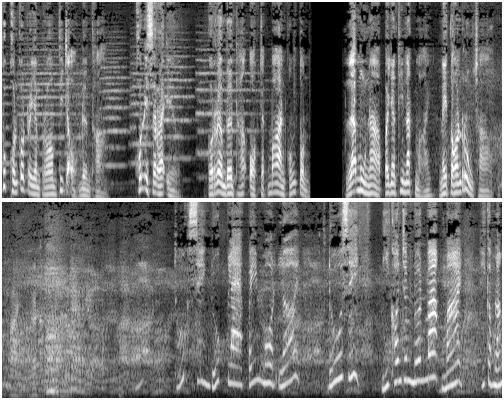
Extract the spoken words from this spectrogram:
ทุกคนก็เตรียมพร้อมที่จะออกเดินทาง คนอิสราเอลก็เริ่มเดินทางออกจากบ้านของตน และมุ่งหน้าไปยังที่นัดหมายในตอนรุ่งเช้า ทุกสิ่งดูแปลกไปหมดเลย ดูสิ มีคนจำนวนมากมาย ที่กำลัง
